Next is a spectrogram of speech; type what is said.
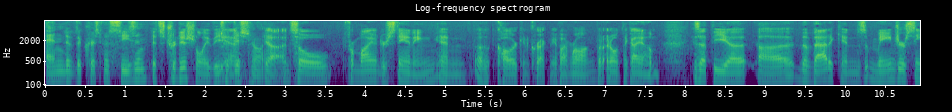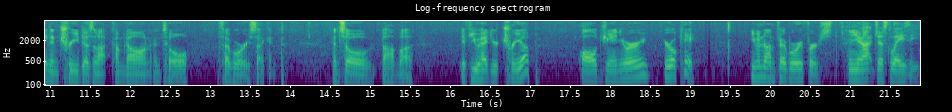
end of the Christmas season? It's traditionally the end. Traditionally. yeah. And so, from my understanding, and a caller can correct me if I'm wrong, but I don't think I am, is that the uh, uh, the Vatican's manger scene and tree does not come down until February second. And so, um, uh, if you had your tree up all January, you're okay. Even on February first, You're not just lazy.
